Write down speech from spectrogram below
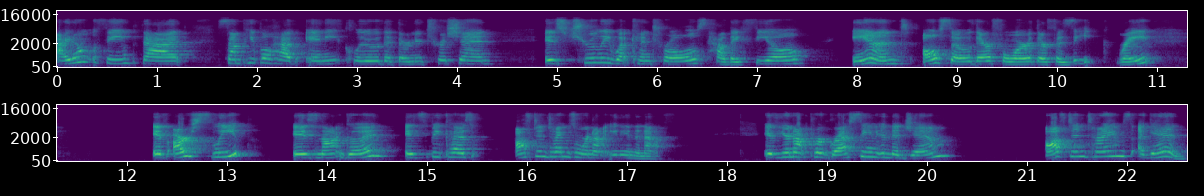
I don't think that some people have any clue that their nutrition is truly what controls how they feel and also, therefore, their physique, right? If our sleep is not good, it's because oftentimes we're not eating enough. If you're not progressing in the gym, Oftentimes, again,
